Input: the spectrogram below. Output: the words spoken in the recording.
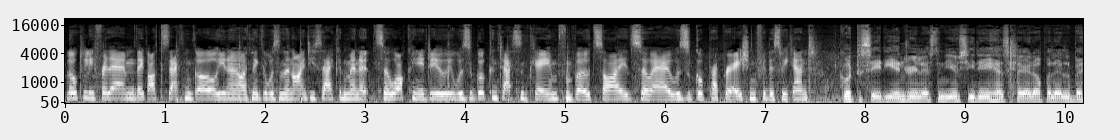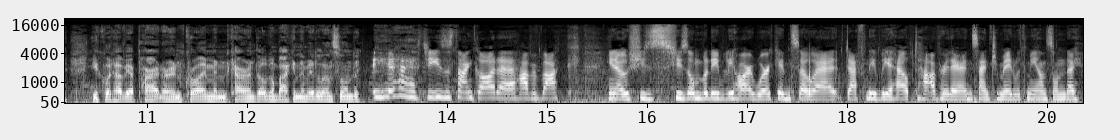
luckily for them, they got the second goal. You know, I think it was in the 92nd minute. So what can you do? It was a good contested game from both sides. So uh, it was a good preparation for this weekend. Good to see the injury list in UCD has cleared up a little bit. You could have your partner in crime and Karen Duggan back in the middle on Sunday. Yeah, Jesus, thank God, I have her back. You know, she's she's unbelievably hard working. So uh, definitely be a help to have her there in centre mid with me on Sunday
